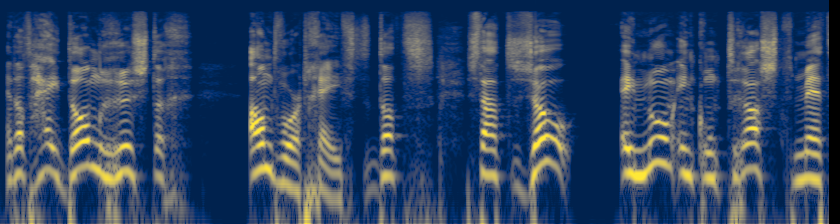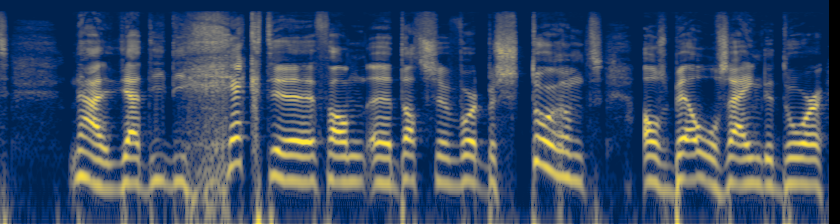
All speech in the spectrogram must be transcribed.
en dat hij dan rustig antwoord geeft. Dat staat zo enorm in contrast met nou ja, die, die gekte van uh, dat ze wordt bestormd als bel zijnde door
